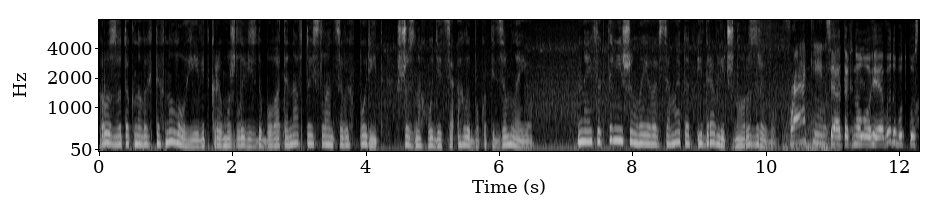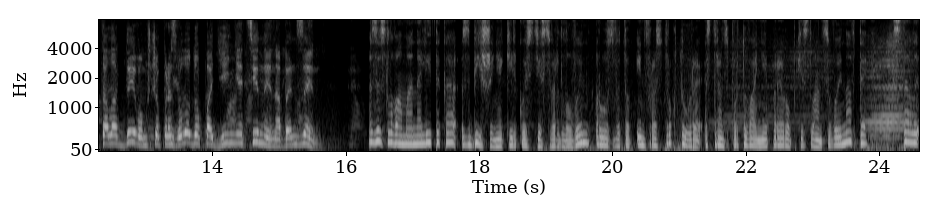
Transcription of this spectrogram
Розвиток нових технологій відкрив можливість добувати нафту із сланцевих порід, що знаходяться глибоко під землею. Найефективнішим виявився метод гідравлічного розриву. Ця технологія видобутку стала дивом, що призвело до падіння ціни на бензин. За словами аналітика, збільшення кількості свердловин, розвиток інфраструктури з транспортування і переробки сланцевої нафти стали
